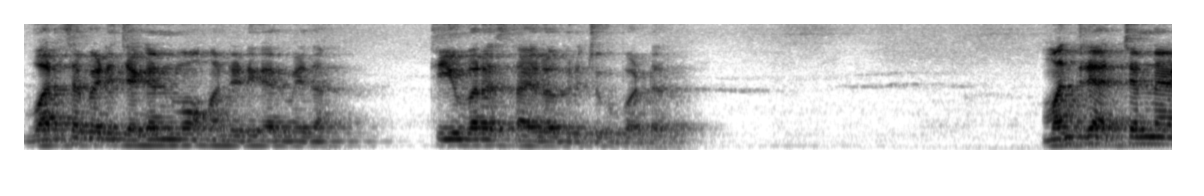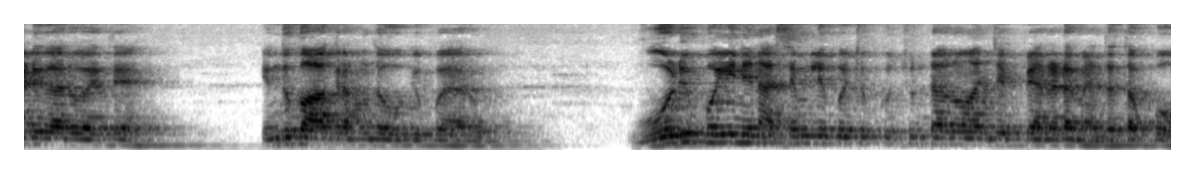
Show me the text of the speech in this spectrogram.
వరుసపెట్టి జగన్మోహన్ రెడ్డి గారి మీద తీవ్ర స్థాయిలో విరుచుకుపడ్డారు. మంత్రి అచ్చెన్నాయుడు గారు అయితే ఎందుకు ఆగ్రహంతో ఊగిపోయారు? ఓడిపోయి నేను అసెంబ్లీకి వచ్చి కూర్చుంటాను అని చెప్పి అనడం ఎంత తప్పో?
